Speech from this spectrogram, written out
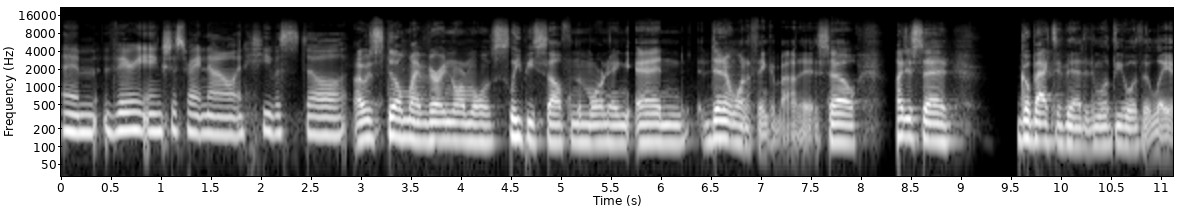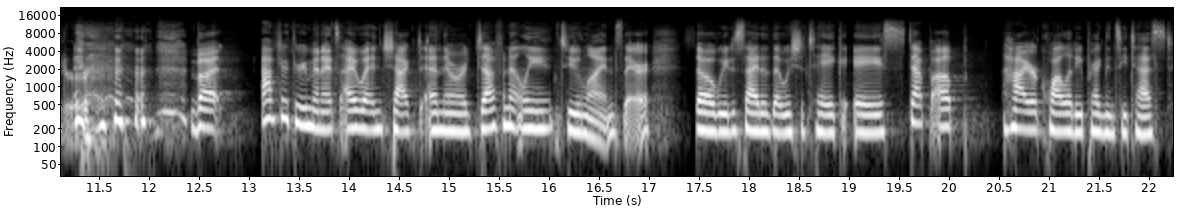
I'm very anxious right now. And he was still, I was still my very normal sleepy self in the morning and didn't want to think about it. So I just said, go back to bed and we'll deal with it later. but after three minutes, I went and checked, and there were definitely two lines there. So we decided that we should take a step up, higher quality pregnancy test.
